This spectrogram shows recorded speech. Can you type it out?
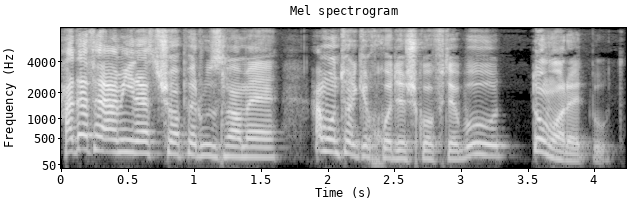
هدف امیر از چاپ روزنامه همونطور که خودش گفته بود دو مورد بود.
